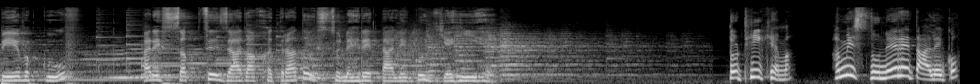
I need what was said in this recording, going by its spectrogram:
बेवकूफ़? अरे सबसे ज़्यादा खतरा तो इस सुनहरे ताले को यही है। तो ठीक है माँ हम इस सुनहरे ताले को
